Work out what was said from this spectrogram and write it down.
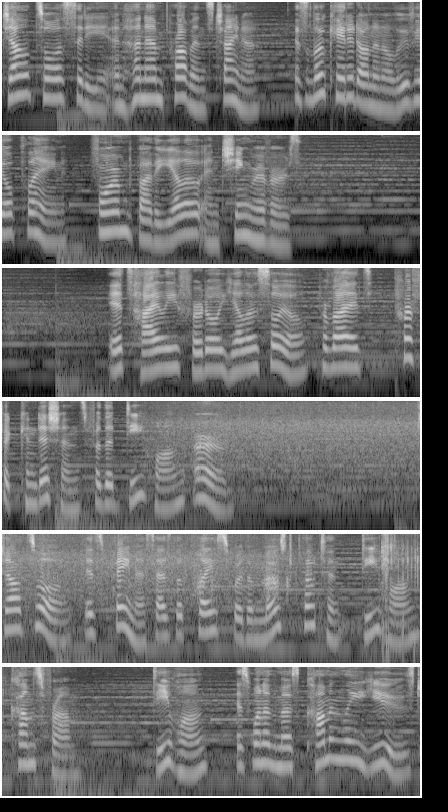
Jiaozuo City in Henan Province, China, is located on an alluvial plain formed by the Yellow and Qin rivers. Its highly fertile yellow soil provides perfect conditions for the dihuang herb. Jiaozuo is famous as the place where the most potent dihuang comes from. Dihuang is one of the most commonly used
